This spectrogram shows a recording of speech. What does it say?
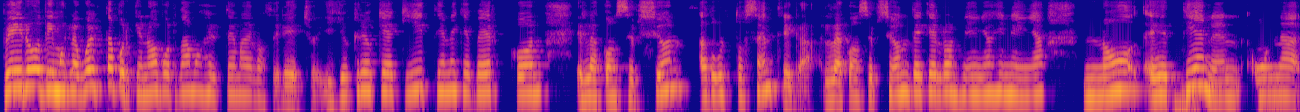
pero dimos la vuelta porque no abordamos el tema de los derechos. Y yo creo que aquí tiene que ver con la concepción adultocéntrica, la concepción de que los niños y niñas no eh, tienen una,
